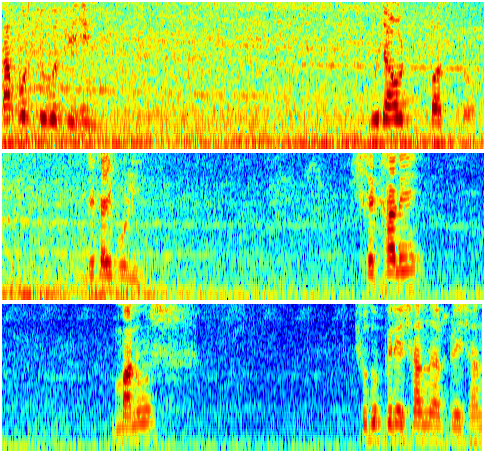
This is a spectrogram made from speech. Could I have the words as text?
কাপড় চুপড়বিহীন উইদাউট বস্ত্র, যেটাই বলি। সেখানে মানুষ শুধু পেরেশান আর পেরেশান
